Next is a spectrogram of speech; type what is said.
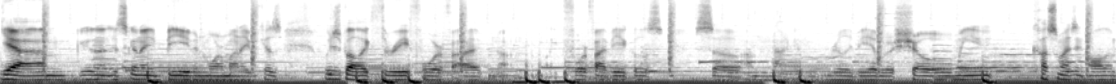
yeah, I'm gonna. It's gonna be even more money because we just bought like three, four, five, no, like four or five vehicles. So I'm not really be able to show me customizing all of them.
